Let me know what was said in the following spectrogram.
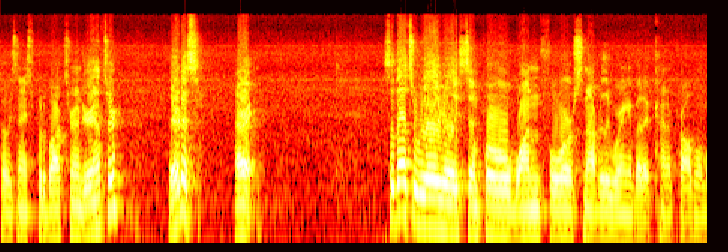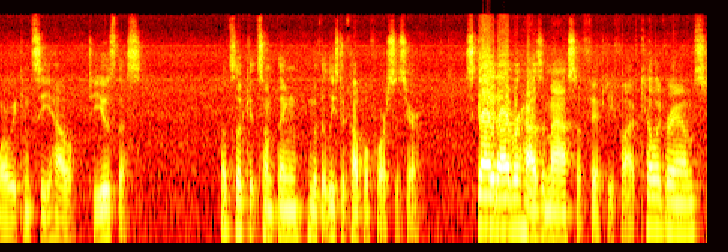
It's always nice to put a box around your answer. There it is. All right. So that's a really, really simple one force, not really worrying about it kind of problem where we can see how to use this. Let's look at something with at least a couple forces here. Skydiver has a mass of 55 kilograms.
